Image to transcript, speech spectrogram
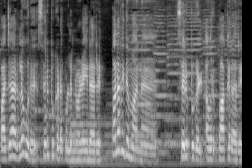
பஜாரில் ஒரு செருப்பு கடைக்குள்ளே நுழையிறாரு. பலவிதமான செருப்புகள் அவர் பார்க்குறாரு.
